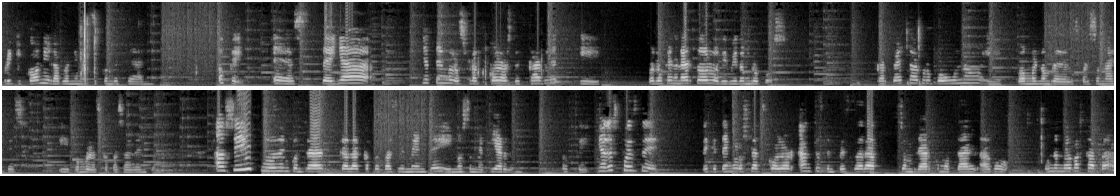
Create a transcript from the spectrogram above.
FreakyCon y la Brony Mexicon de este año. Ok, este, ya, ya tengo los flat colors de Scarlet y por lo general todo lo divido en grupos. Carpeta, grupo 1 y pongo el nombre de los personajes y pongo las capas adentro. Así puedo encontrar cada capa fácilmente y no se me pierden. Ok, ya después de, de que tengo los flat color, antes de empezar a sombrear como tal, hago una nueva capa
